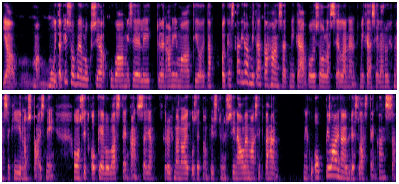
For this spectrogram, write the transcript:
ja muitakin sovelluksia kuvaamiseen liittyen, animaatioita, oikeastaan ihan mitä tahansa, että mikä voisi olla sellainen, että mikä siellä ryhmässä kiinnostaisi, niin on sitten kokeilu lasten kanssa ja ryhmän aikuiset on pystynyt siinä olemaan sitten vähän niin kuin oppilaina yhdessä lasten kanssa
